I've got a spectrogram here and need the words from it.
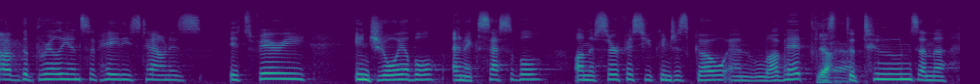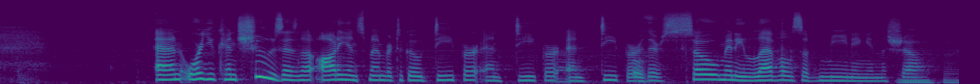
of the brilliance of Hadestown is it's very enjoyable and accessible. On the surface, you can just go and love it, the- Yeah. the tunes and the and or you can choose as an audience member to go deeper and deeper and deeper. Oh. There's so many levels of meaning in the show. Mm-hmm.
